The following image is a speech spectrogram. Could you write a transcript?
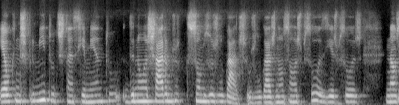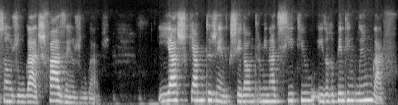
é o que nos permite o distanciamento de não acharmos que somos os lugares. Os lugares não são as pessoas e as pessoas não são os lugares, fazem os lugares. E acho que há muita gente que chega a um determinado sítio e de repente engole um garfo.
